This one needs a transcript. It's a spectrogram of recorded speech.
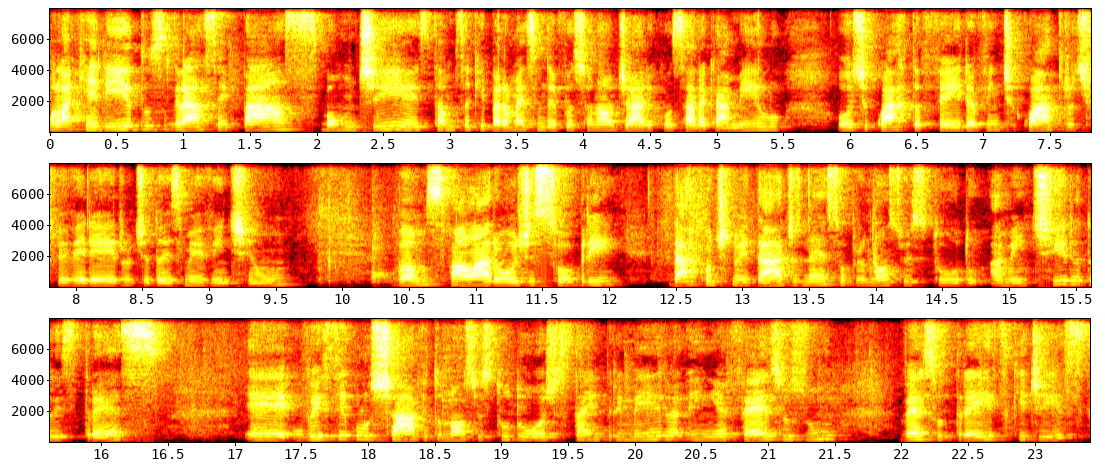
Olá, queridos, graça e paz, bom dia. Estamos aqui para mais um devocional diário com Sara Camilo. Hoje, quarta-feira, 24 de fevereiro de 2021. Vamos falar hoje sobre dar continuidade, né, sobre o nosso estudo A Mentira do Estresse. É, o versículo-chave do nosso estudo hoje está em, primeira, em Efésios 1, verso 3, que diz:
